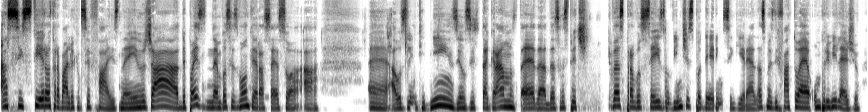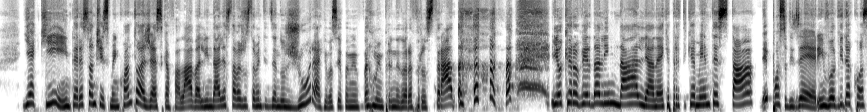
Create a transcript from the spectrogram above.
assistir ao trabalho que você faz, né? Eu já, depois, né, vocês vão ter acesso a, a é, aos LinkedIns e os Instagrams é, das respectivas para vocês, ouvintes, poderem seguir elas, mas de fato é um privilégio. E aqui, interessantíssimo, enquanto a Jéssica falava, a Lindália estava justamente dizendo, jura que você foi uma empreendedora frustrada? E eu quero ver da Lindália, né, que praticamente está, posso dizer, envolvida com as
